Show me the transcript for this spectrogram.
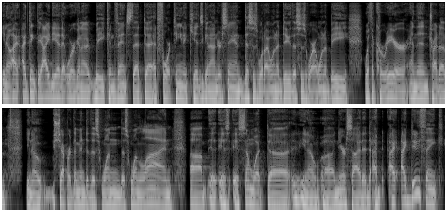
you know, I, I think the idea that we're going to be convinced that uh, at 14 a kid's going to understand this is what I want to do, this is where I want to be with a career, and then try to, you know, shepherd them into this one this one line um, is is somewhat uh, you know, uh, nearsighted. I, I, I do think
